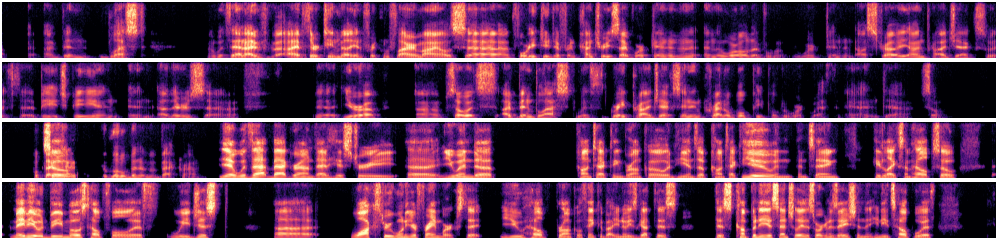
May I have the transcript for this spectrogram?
I've been blessed with that. I've I have 13 million frequent flyer miles, uh, 42 different countries I've worked in in, in the world. I've worked in Australia on projects with uh, BHP and and others, uh, Europe. Uh, so it's I've been blessed with great projects and incredible people to work with, and uh, so hope that so, kind of a little bit of a background. Yeah, with that background, that history, uh, you end up contacting Bronco and he ends up contacting you and and saying he'd like some help. So maybe it would be most helpful if we just uh, walk through one of your frameworks that you help Bronco think about. You know, he's got this this company essentially this organization that he needs help with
